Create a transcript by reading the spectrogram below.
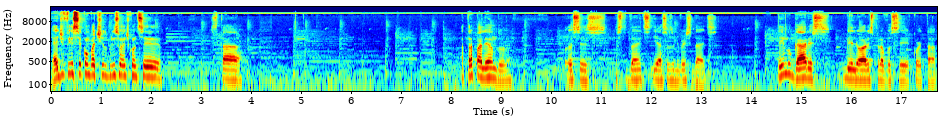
é difícil ser combatido, principalmente quando você está atrapalhando esses estudantes e essas universidades. Tem lugares melhores para você cortar,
